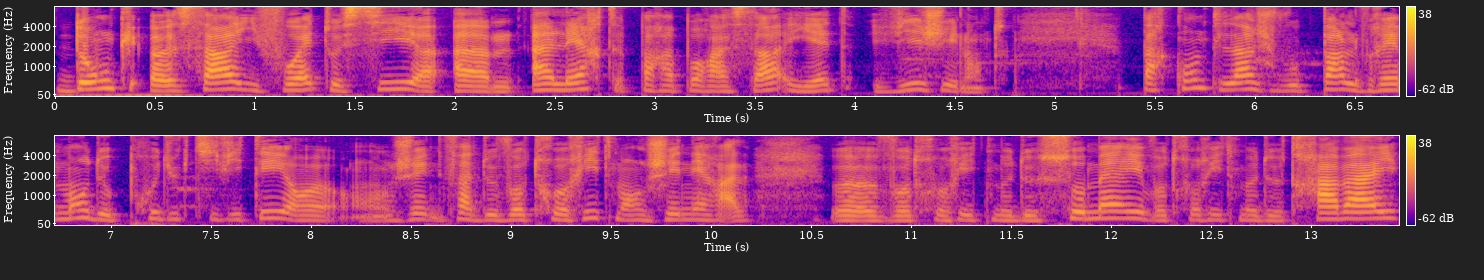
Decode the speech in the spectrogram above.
Donc euh, ça, il faut être aussi euh, alerte par rapport à ça et être vigilante. Par contre, là, je vous parle vraiment de productivité, en, enfin de votre rythme en général, euh, votre rythme de sommeil, votre rythme de travail.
